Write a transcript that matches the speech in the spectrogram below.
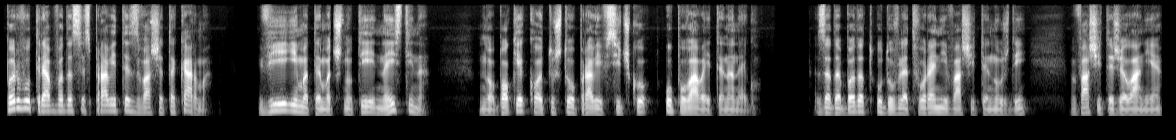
първо трябва да се справите с вашата карма. Вие имате мъчноти наистина, но Бог е, който ще оправи всичко, уповавайте на Него. За да бъдат удовлетворени вашите нужди, вашите желания,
